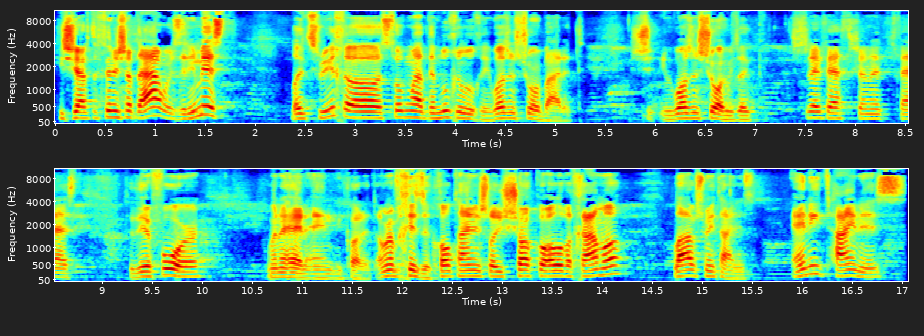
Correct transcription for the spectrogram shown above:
he should have to finish up the hours that he missed. Like Tzricha is talking about the Mluchim He wasn't sure about it. He wasn't sure. He was like, should I fast? Should fast? So therefore, went ahead and he caught it. I'm to chizik. Call tainis yishaka all of achama, lav shmei tainis. Any tainis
